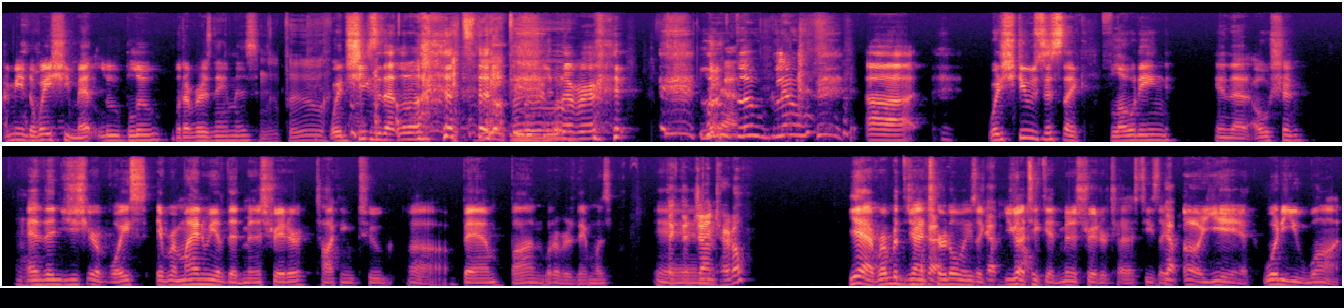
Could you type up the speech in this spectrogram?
I mean the way she met Lou Blue, whatever his name is, Lubu. when she's that little It's Lou Blue. whatever Lou Yeah. Blue Blue. Uh, when she was just like floating in that ocean, Mhm. and then you just hear a voice. It reminded me of the administrator talking to uh Bam Bon, whatever his name was. Like the giant turtle. Yeah, remember the giant Okay. turtle? And he's like, Yep. "You gotta take the administrator test." He's like, Yep. "Oh yeah, what do you want?"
